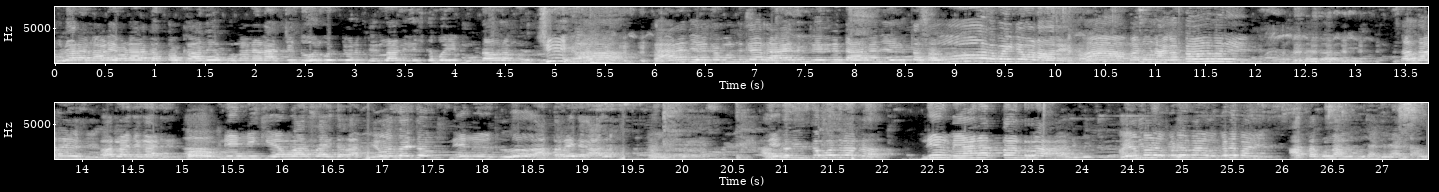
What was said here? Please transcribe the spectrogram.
బుధారం నాడే ఎవడాల కత్తం కార్తీక పున్న నాడు వచ్చి డోలు కొట్టుకొని పిల్లాన్ని తీసుకుపోయి గుండావరం ముంచి దానం చేయక ముందుకే రాయసం జరిగిన దానం చేయిస్తా చల్లగా బయట పడాలి. మరి నువ్వు వస్తావని మరి? లంచగాడి నేను నీకేం వారస అవుతారా? నేను నీకు అత్తనైతే కాదు. నేను తీసుకుపోతున్నట నేను మేనత్తాను రా అత్తకున్న అవి దగ్గర అంటావు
